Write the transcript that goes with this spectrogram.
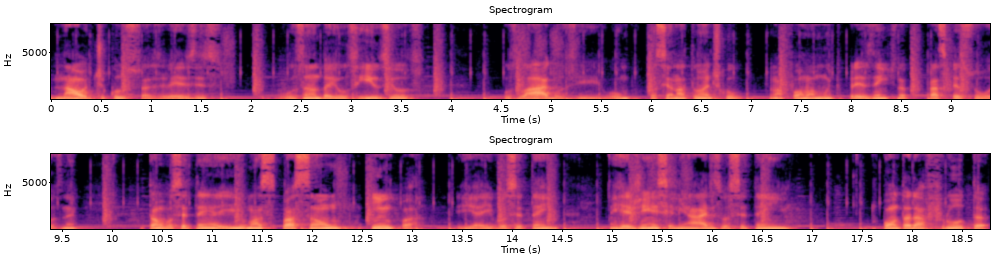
náuticos, às vezes usando aí os rios e os, os lagos e o Oceano Atlântico de uma forma muito presente para as pessoas, né? Então você tem aí uma situação ímpar. E aí você tem em Regência, Linhares, você tem Ponta da Fruta,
